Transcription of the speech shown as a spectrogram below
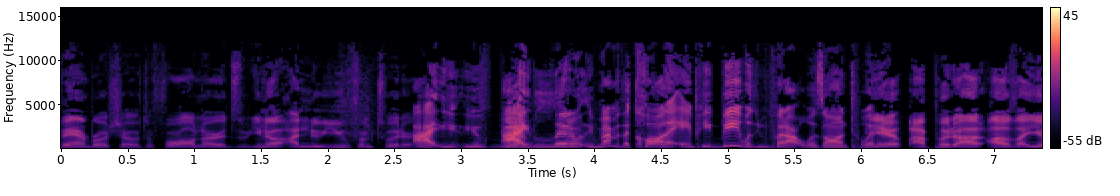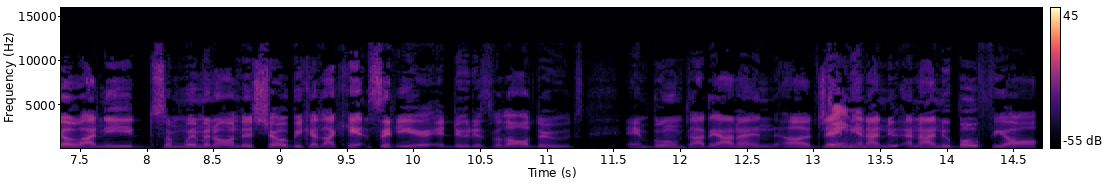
Fanbro Show, to For All Nerds. You know, I knew you from Twitter. I you, you I literally remember the call that APB was you put out was on Twitter. Yep, I put out. I was like, "Yo, I need some women on this show because I can't sit here and do this with all dudes." And boom, Tatiana and uh, Jamie, Jamie. and I knew, and I knew both of y'all.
